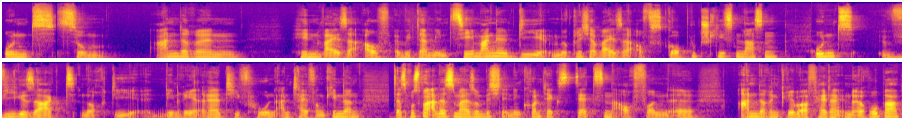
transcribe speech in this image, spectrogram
und zum anderen Hinweise auf Vitamin C-Mangel, die möglicherweise auf Skorbut schließen lassen und wie gesagt, noch die, den re relativ hohen Anteil von Kindern. Das muss man alles mal so ein bisschen in den Kontext setzen, auch von äh, anderen Gräberfeldern in Europa.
